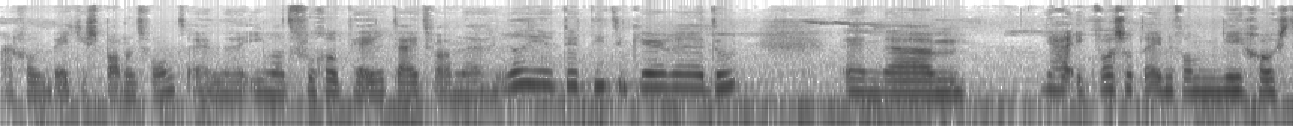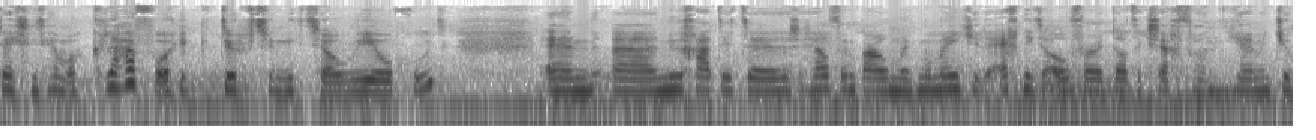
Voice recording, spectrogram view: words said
Maar gewoon een beetje spannend vond. En uh, iemand vroeg ook de hele tijd van, uh, wil je dit niet een keer uh, doen? En um, ja, ik was op de een of andere manier gewoon steeds niet helemaal klaar voor. Ik durfde niet zo heel goed. En uh, nu gaat dit uh, self-empowerment momentje er echt niet over dat ik zeg van ja, want je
